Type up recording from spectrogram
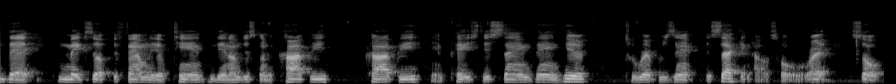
that makes up the family of 10, then I'm just going to copy, copy, and paste this same thing here to represent the second household, right? So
